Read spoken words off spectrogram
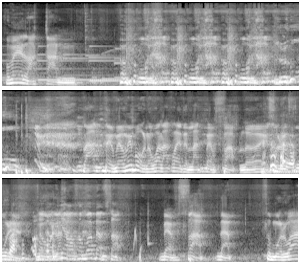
เขาไม่ได้รักกันกูรักกูรักกูรักลูกรักแต่แมวไม่บอกนะว่ารักอะไรแต่รักแบบฝับเลยคนละคู่เนี่ยนอนแล้วยาวเขาคำว่าแบบสับแบบสับแบบสมมติว่า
